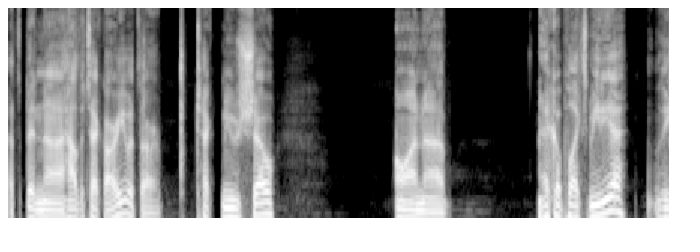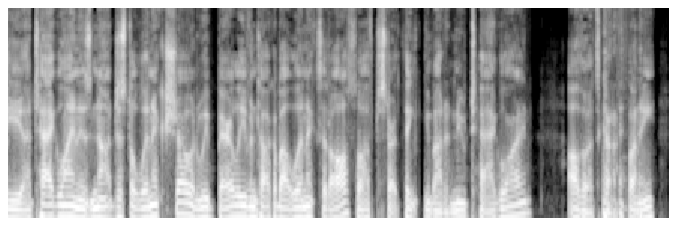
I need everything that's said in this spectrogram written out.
that's been uh, How the Tech Are You? It's our tech news show on uh, Echoplex Media. The uh, tagline is not just a Linux show, and we barely even talk about Linux at all. So I'll have to start thinking about a new tagline, although it's kind of funny.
